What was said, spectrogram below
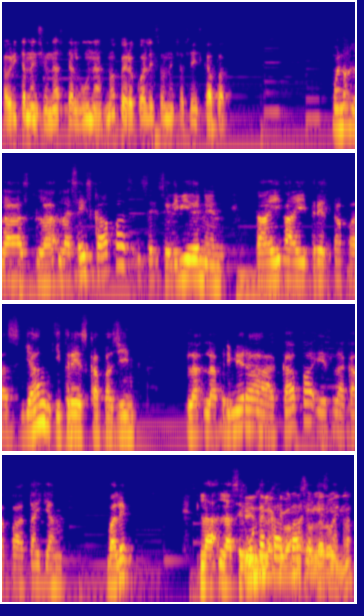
Ahorita mencionaste algunas, ¿no? Pero ¿cuáles son esas seis capas? Bueno, las, las seis capas se, dividen en, hay, hay tres capas yang y tres capas yin. La, la primera capa es la capa tai yang, ¿vale? La, la segunda de la capa que vamos a hablar hoy, ¿no?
